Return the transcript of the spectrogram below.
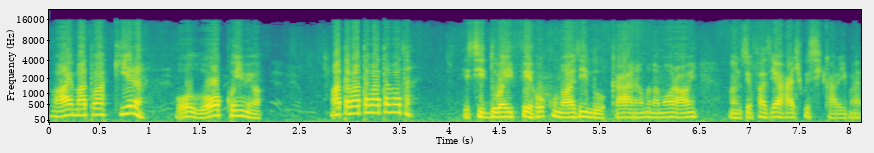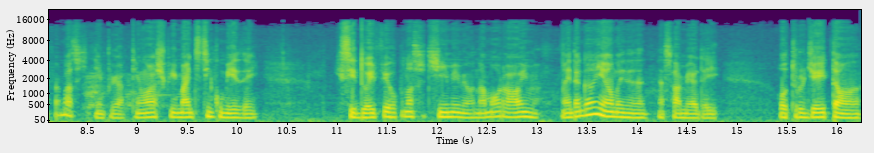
Vai, mata o Akira. Ô, louco, hein, meu. Mata, mata, mata, mata. Esse Du aí ferrou com nós, hein, Du. Caramba, na moral, hein. Antes eu fazia hard com esse cara aí, mas faz bastante tempo já. Tem, acho que mais de 5 meses aí. Esse Du aí ferrou com o nosso time, meu. Na moral, hein, meu. Ainda ganhamos nessa merda aí. Outro dia, então,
